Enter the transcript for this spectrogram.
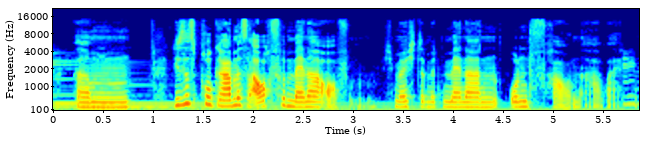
Ähm, dieses Programm ist auch für Männer offen. Ich möchte mit Männern und Frauen arbeiten.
